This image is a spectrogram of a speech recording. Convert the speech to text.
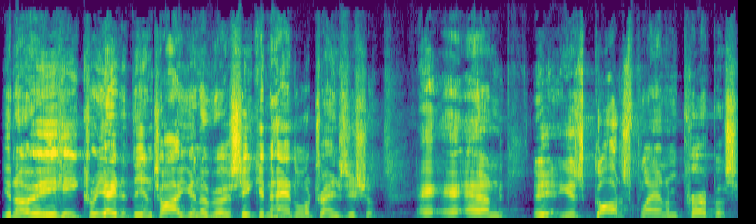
You know, He, he created the entire universe, He can handle a transition and it's God's plan and purpose.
